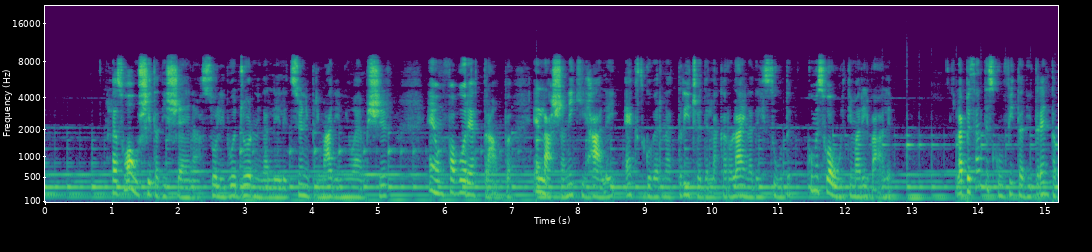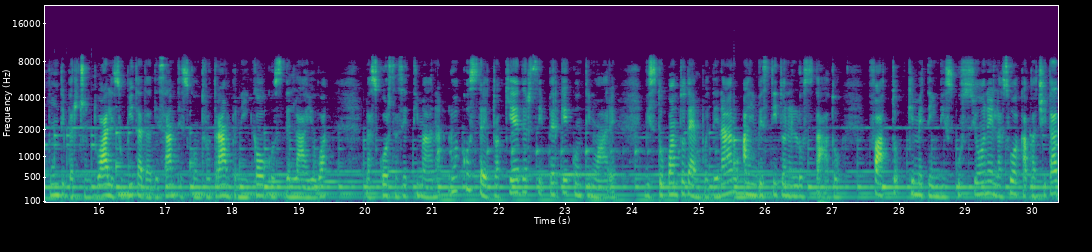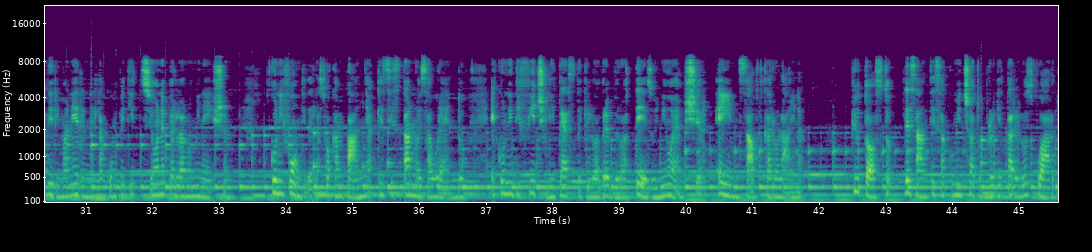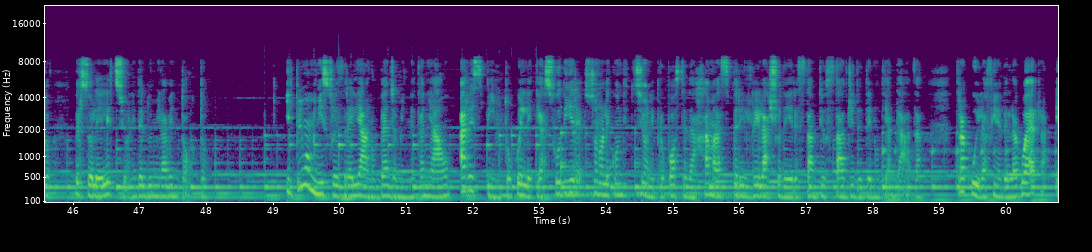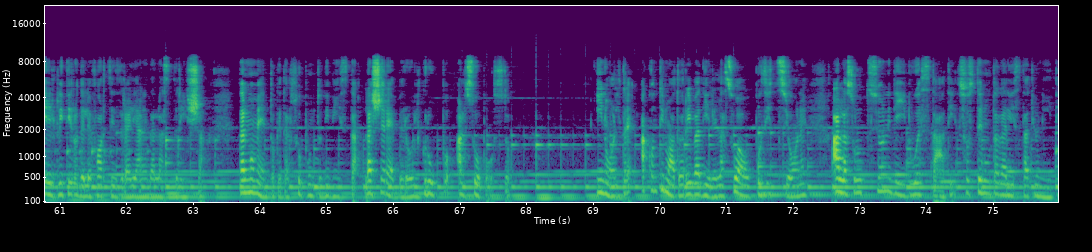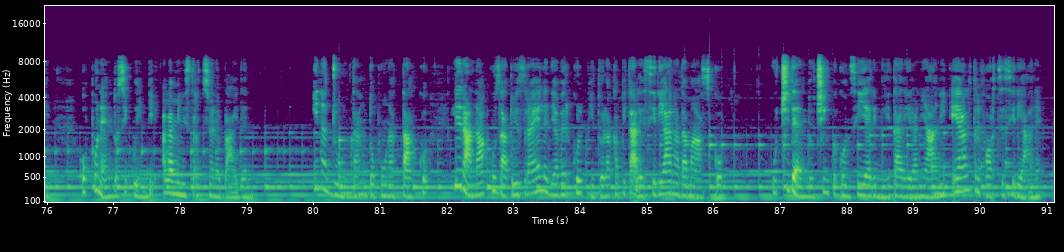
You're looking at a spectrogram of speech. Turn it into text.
La sua uscita di scena, a soli due giorni dalle elezioni primarie in New Hampshire, è un favore a Trump e lascia Nikki Haley, ex governatrice della Carolina del Sud, come sua ultima rivale. La pesante sconfitta di 30 punti percentuali subita da DeSantis contro Trump nei caucus dell'Iowa la scorsa settimana lo ha costretto a chiedersi perché continuare, visto quanto tempo e denaro ha investito nello Stato, fatto che mette in discussione la sua capacità di rimanere nella competizione per la nomination, con i fondi della sua campagna che si stanno esaurendo e con i difficili test che lo avrebbero atteso in New Hampshire e in South Carolina. Piuttosto, De Santis ha cominciato a proiettare lo sguardo verso le elezioni del 2028. Il primo ministro israeliano Benjamin Netanyahu ha respinto quelle che a suo dire sono le condizioni proposte da Hamas per il rilascio dei restanti ostaggi detenuti a Gaza, tra cui la fine della guerra e il ritiro delle forze israeliane dalla striscia, dal momento che dal suo punto di vista lascerebbero il gruppo al suo posto. Inoltre ha continuato a ribadire la sua opposizione alla soluzione dei due Stati sostenuta dagli Stati Uniti, opponendosi quindi all'amministrazione Biden. In aggiunta, dopo un attacco, l'Iran ha accusato Israele di aver colpito la capitale siriana Damasco, uccidendo cinque consiglieri militari iraniani e altre forze siriane.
